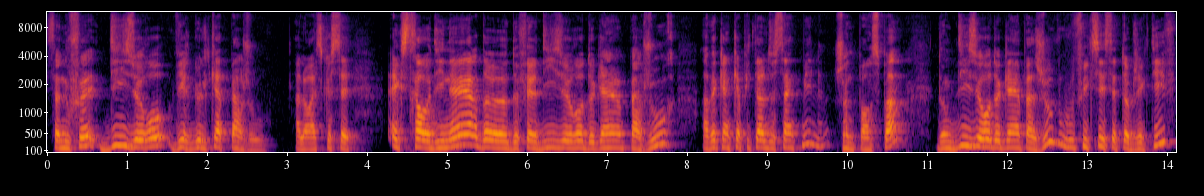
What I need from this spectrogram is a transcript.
ça nous fait 10,4 euros par jour. Alors est-ce que c'est extraordinaire de, faire 10 euros de gain par jour avec un capital de 5000 Je ne pense pas. Donc 10 euros de gain par jour, vous vous fixez cet objectif.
